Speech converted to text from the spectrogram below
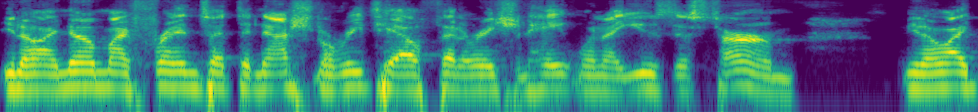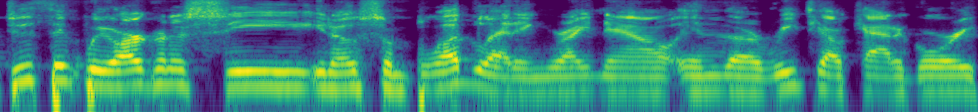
you know, I know my friends at the National Retail Federation hate when I use this term, you know, I do think we are going to see, you know, some bloodletting right now in the retail category,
